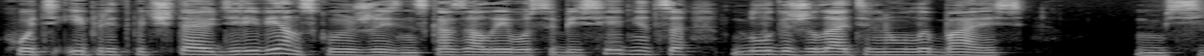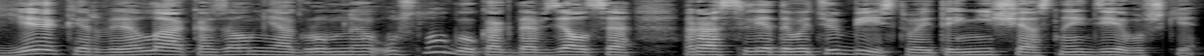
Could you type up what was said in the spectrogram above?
хоть и предпочитаю деревенскую жизнь», — сказала его собеседница, благожелательно улыбаясь. Мсье Кервелла оказал мне огромную услугу, когда взялся расследовать убийство этой несчастной девушки.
